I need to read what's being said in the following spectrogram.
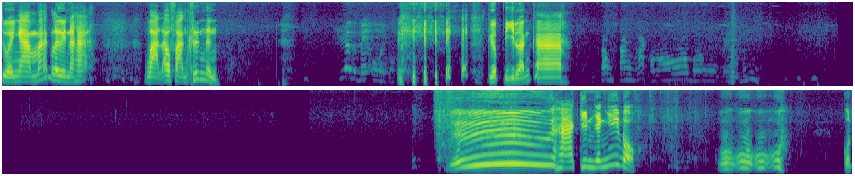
สวยงามมากเลยนะฮะ หวานเอาฝั่งครึ่งหนึ่ง เกือบตีหลังคาองตั้งรักา หากินอย่างนี้บ่อู้อู้อู้อู้กด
